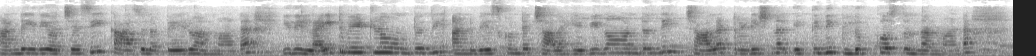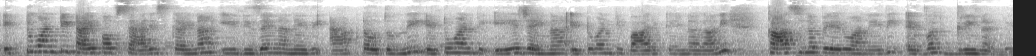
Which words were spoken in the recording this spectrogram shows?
అండ్ ఇది వచ్చేసి కాసుల పేరు అన్నమాట. ఇది లైట్ వెయిట్లో ఉంటుంది. అండ్ వేసుకుంటే చాలా హెవీగా ఉంటుంది. చాలా ట్రెడిషనల్ ఎథనిక్ లుక్ వస్తుంది అనమాట ఎటువంటి టైప్ ఆఫ్ శారీస్కైనా ఈ డిజైన్ అనేది యాప్ట్ అవుతుంది. ఎటువంటి ఏజ్ అయినా ఎటువంటి వారికైనా కానీ కాసుల పేరు అనేది ఎవర్ గ్రీన్ అండి.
